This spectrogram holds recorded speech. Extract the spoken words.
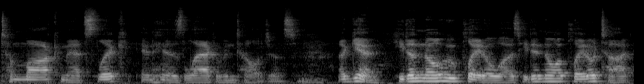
to mock Matt Slick and his lack of intelligence. Mm-hmm. Again, he doesn't know who Plato was. He didn't know what Plato taught.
